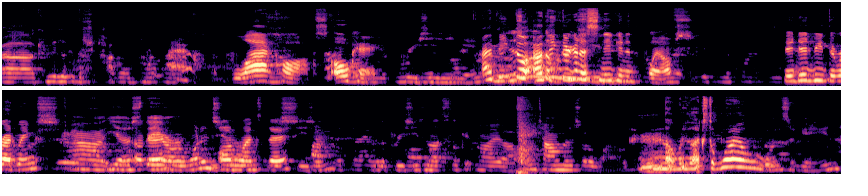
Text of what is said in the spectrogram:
Uh, can we look at the Chicago Black Blackhawks, okay. preseason game? I mean, think this they'll, was I the think they're gonna sneak into the playoffs. They did beat the Red Wings. Uh, yes, Okay. they are one and two On Wednesday. this season. In the preseason, let's look at my uh, hometown Minnesota Wild Nobody likes the Wild. once again.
